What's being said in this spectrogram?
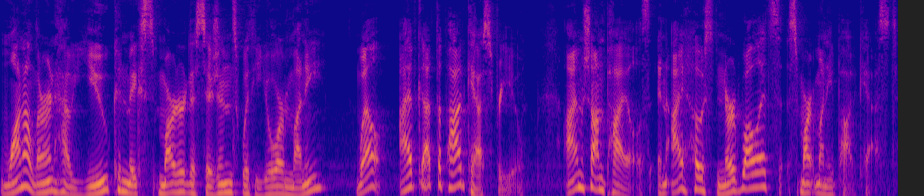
Want to learn how you can make smarter decisions with your money? Well, I've got the podcast for you. I'm Sean Pyles, and I host NerdWallet's Smart Money Podcast.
